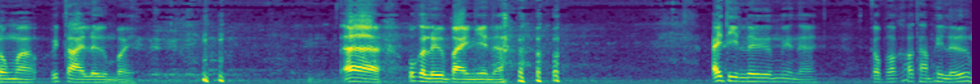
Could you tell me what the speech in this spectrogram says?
ลงมาวิตายลืมไป เออพวกก็ลืมไปเงี้ยนะ ไอ้ที่ลืมเนี่ยนะก็เพราะเขาทำให้ลืม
